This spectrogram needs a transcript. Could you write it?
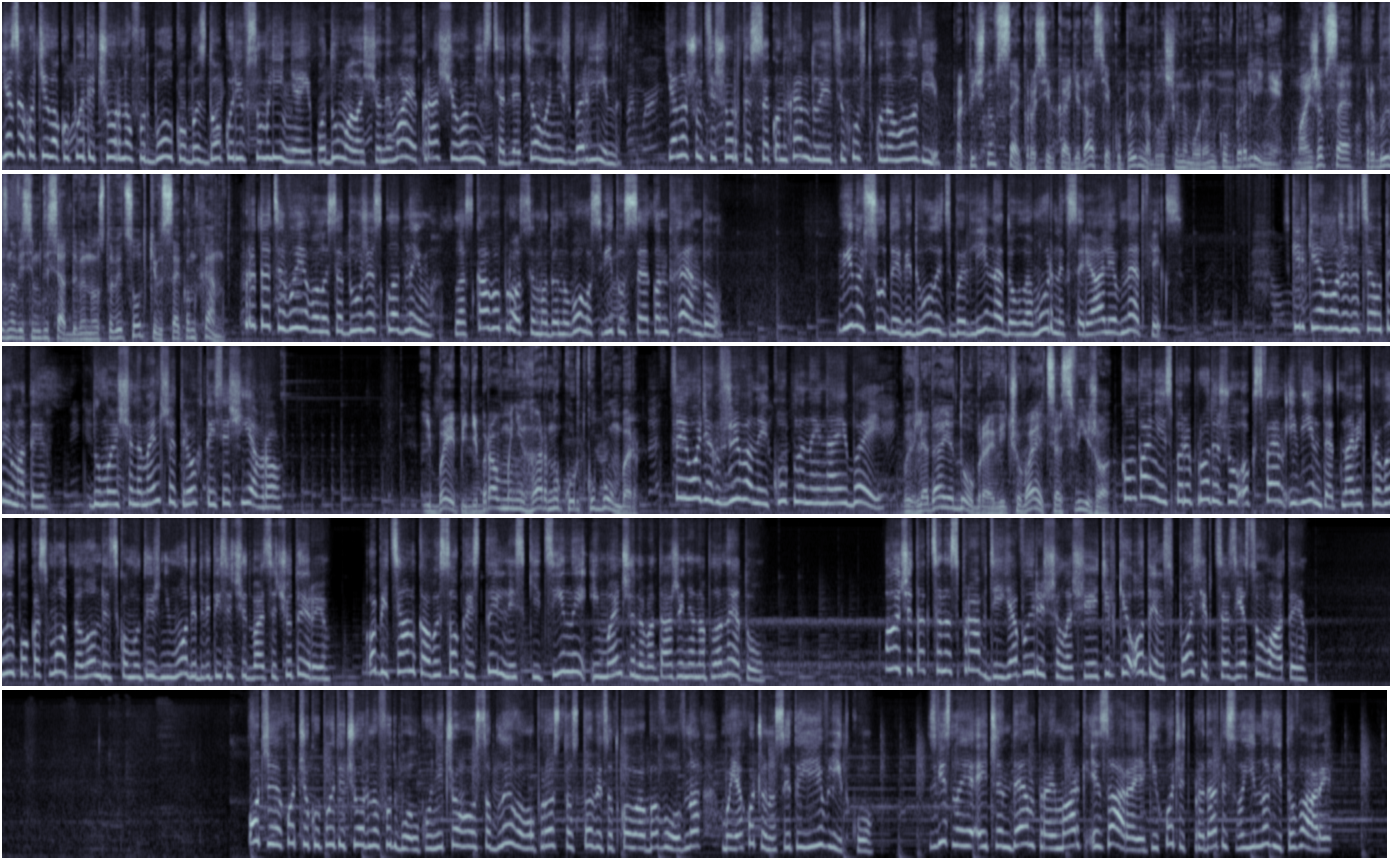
Я захотіла купити чорну футболку без докорів сумління і подумала, що немає кращого місця для цього ніж Берлін. Я ношу ці шорти з секонд-хенду і цю хустку на голові. Практично все кросівка Adidas я купив на блошиному ринку в Берліні. Майже все, приблизно 80-90% секонд-хенд. Проте це виявилося дуже складним. Ласкаво просимо до нового світу секонд-хенду. Він усюди від вулиць Берліна до гламурних серіалів Netflix. Скільки я можу за це отримати? Думаю, що не менше трьох тисяч євро. eBay підібрав мені гарну куртку бомбер. Цей одяг вживаний, куплений на eBay. Виглядає добре, відчувається свіжо. Компанії з перепродажу Oxfam і Vinted навіть провели показ мод на лондонському тижні моди 2024. Обіцянка високий стиль, низькі ціни і менше навантаження на планету. Але чи так це насправді? Я вирішила, що є тільки один спосіб це з'ясувати. Отже, я хочу купити чорну футболку. Нічого особливого, просто 100% бавовна, бо я хочу носити її влітку. Звісно, є H&M, Primark і Zara, які хочуть продати свої нові товари.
